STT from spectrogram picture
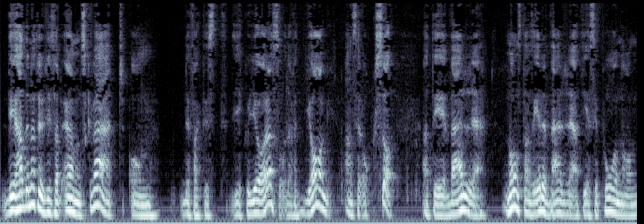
det hade naturligtvis varit önskvärt om det faktiskt gick att göra så. Därför att jag anser också att det är värre, någonstans är det värre att ge sig på någon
